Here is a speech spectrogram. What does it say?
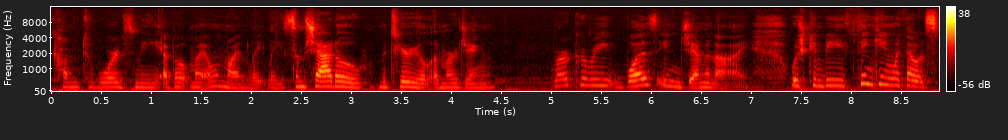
come towards me about my own mind lately, some shadow material emerging. Mercury was in Gemini, which can be thinking without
